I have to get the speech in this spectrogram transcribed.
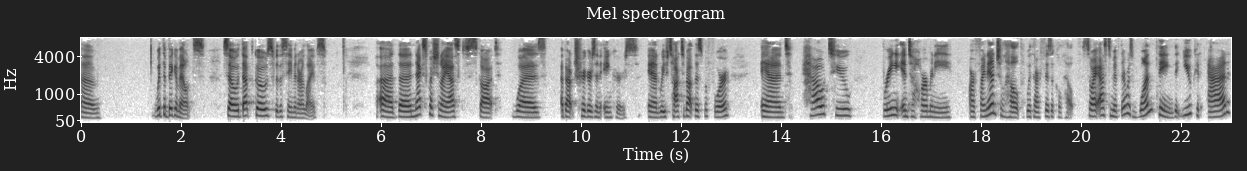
um, with the big amounts. So that goes for the same in our lives. Uh, the next question I asked Scott was about triggers and anchors. And we've talked about this before and how to bring into harmony our financial health with our physical health. So I asked him if there was one thing that you could add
